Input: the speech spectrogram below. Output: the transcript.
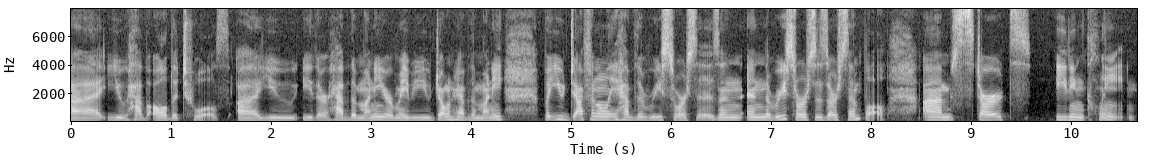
Uh, you have all the tools. Uh, you either have the money or maybe you don't have the money, but you definitely have the resources, and, and the resources are simple. Um, start eating clean.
